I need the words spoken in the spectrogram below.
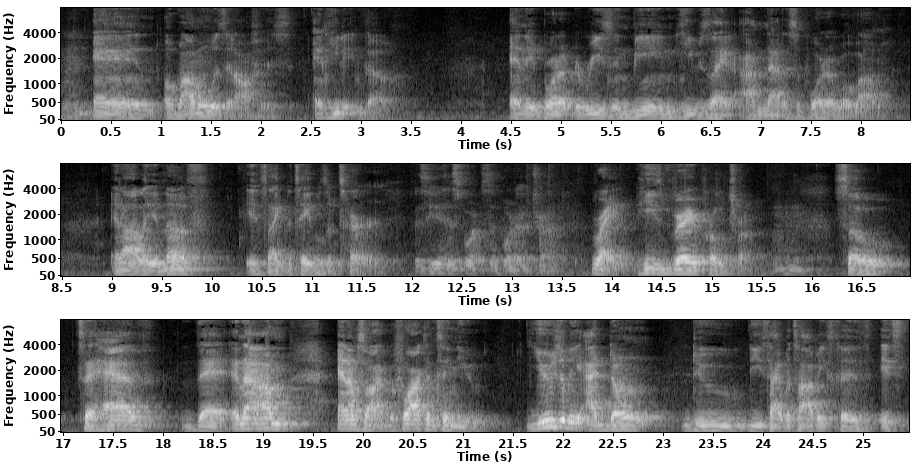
Mm. And Obama was in office and he didn't go. And they brought up the reason being he was like, I'm not a supporter of Obama. And oddly enough, it's like the tables have turned. Because he is a sport supporter of Trump. Right. He's very pro Trump. So to have that, and I'm, and I'm sorry. Before I continue, usually I don't do these type of topics because it's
